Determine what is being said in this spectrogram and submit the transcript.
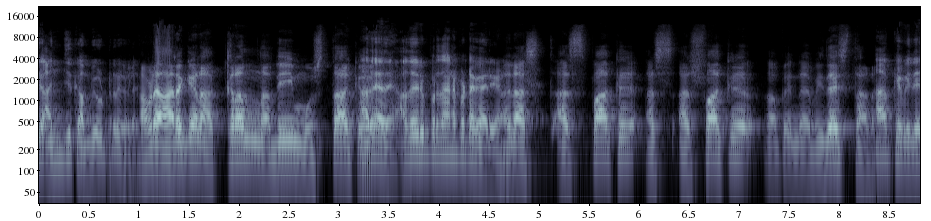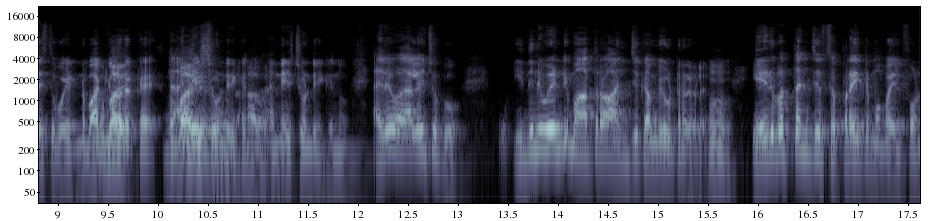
അഞ്ച് കമ്പ്യൂട്ടറുകൾ അവിടെ ആരൊക്കെയാണ്? അക്രം നദി മുസ്താഖ് അതെ അതെ. അതൊരു പ്രധാനപ്പെട്ട കാര്യമാണ്. അതിൽ അസ്- അസ്ഫാക്ക് അസ്- അഷ്ഫാക്ക് പിന്നെ വിദേശത്താണ്. ഒക്കെ വിദേശത്ത് പോയിട്ടുണ്ട്. ബാക്കിയുള്ളവരൊക്കെ അന്വേഷിച്ചുകൊണ്ടിരിക്കുന്നു. അന്വേഷിച്ചുകൊണ്ടിരിക്കുന്നു. അതിൽ ആലോചിച്ച് നോക്കൂ ഇതിനു വേണ്ടി മാത്രം അഞ്ച് കമ്പ്യൂട്ടറുകൾ. എഴുപത്തഞ്ച് സെപ്പറേറ്റ് മൊബൈൽ ഫോൺ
